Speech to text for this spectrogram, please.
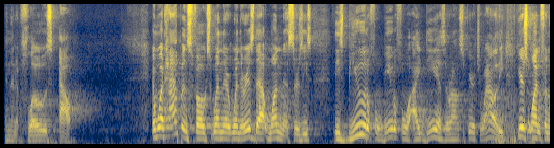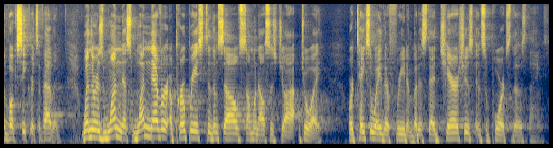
and then it flows out. And what happens, folks, when there, when there is that oneness, there's these, these beautiful, beautiful ideas around spirituality. Here's one from the book Secrets of Heaven. When there is oneness, one never appropriates to themselves someone else's jo- joy or takes away their freedom, but instead cherishes and supports those things.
